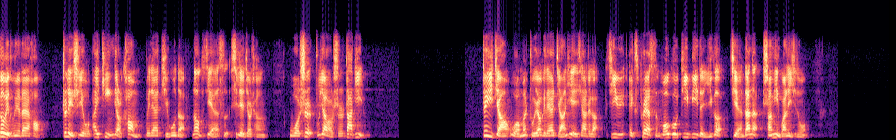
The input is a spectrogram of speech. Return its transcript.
各位同学，大家好，这里是由 IT 营点 com 为大家提供的 Node.js 系列教程，我是主讲老师大地。这一讲我们主要给大家讲解一下这个基于 Express MongoDB 的一个简单的商品管理系统。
